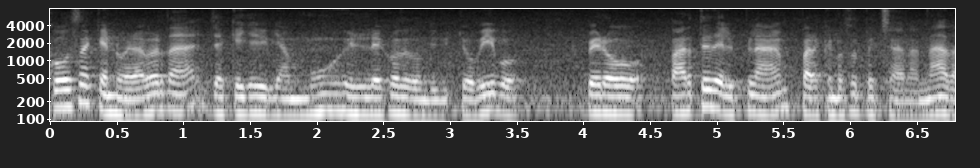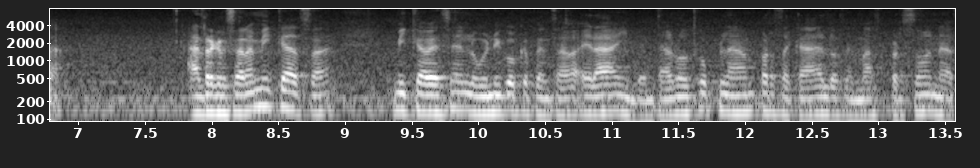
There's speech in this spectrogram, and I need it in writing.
Cosa que no era verdad, ya que ella vivía muy lejos de donde yo vivo, pero parte del plan para que no sospechara nada. Al regresar a mi casa, mi cabeza en lo único que pensaba era inventar otro plan para sacar a las demás personas,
